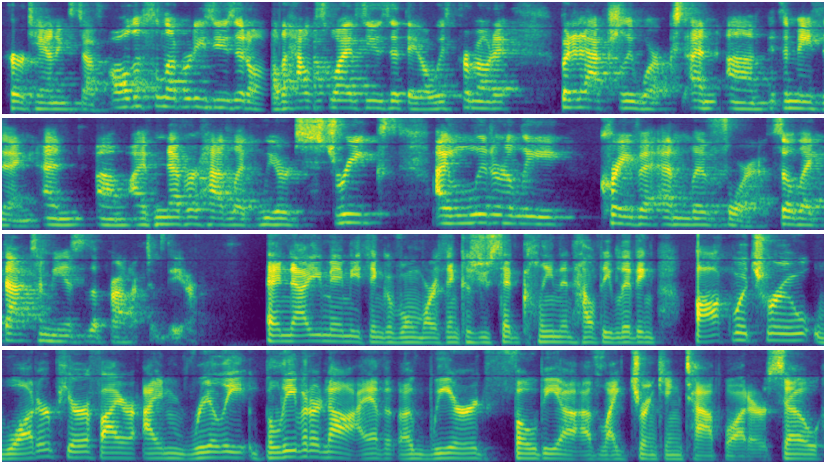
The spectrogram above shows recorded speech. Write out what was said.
her tanning stuff. All the celebrities use it, all the housewives use it. They always promote it, but it actually works. And um, it's amazing. And um, I've never had like weird streaks. I literally crave it and live for it. So, like, that to me is the product of the year. And now you made me think of one more thing because you said clean and healthy living. AquaTrue water purifier. I'm really, believe it or not, I have a, a weird phobia of like drinking tap water. So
